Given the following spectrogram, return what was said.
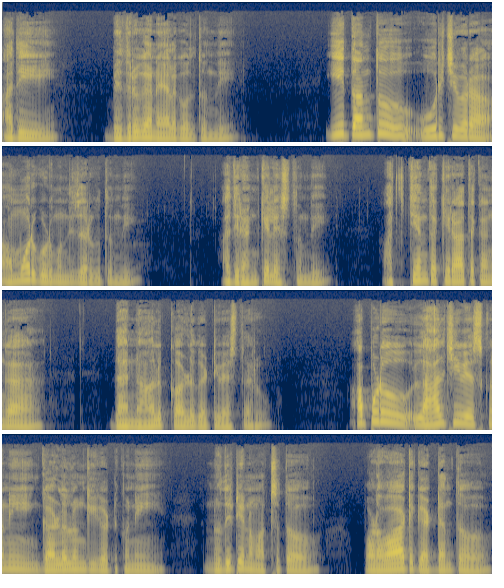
అది బెదురుగా నేలగొలుతుంది. ఈ తంతు ఊరి చివర అమ్మోరు గుడి ముందు జరుగుతుంది. అది రంకెలేస్తుంది. అత్యంత కిరాతకంగా దాని నాలుగు కాళ్ళు గట్టివేస్తారు అప్పుడు లాల్చీ వేసుకుని గళ్ళలుంగి కట్టుకుని నుదిటిన మచ్చతో పొడవాటి గడ్డంతో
